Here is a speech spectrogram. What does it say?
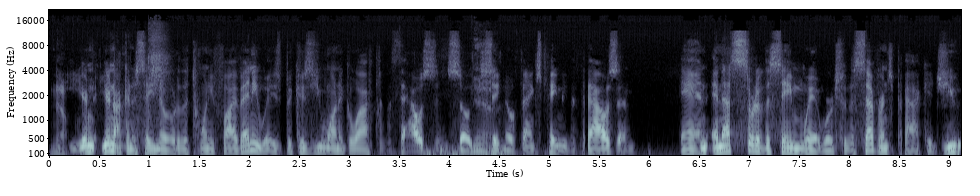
No. you're you're not going to say no to the twenty five anyways because you want to go after the thousand. So you say no thanks, pay me the thousand. And, and that's sort of the same way it works with a severance package. You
